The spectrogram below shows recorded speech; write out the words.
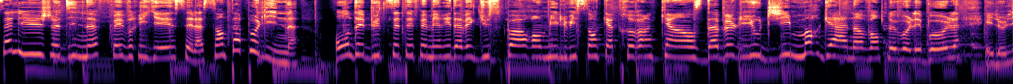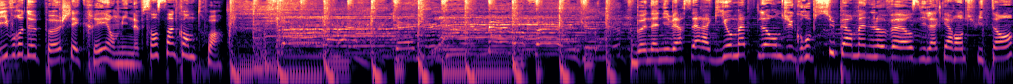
Salut, jeudi 9 février, c'est la Sainte Apolline. On débute cette éphéméride avec du sport en 1895. W.G. Morgan invente le volleyball et le livre de poche est créé en 1953. Bon anniversaire à Guillaume Atlan du groupe Superman Lovers, il a 48 ans,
